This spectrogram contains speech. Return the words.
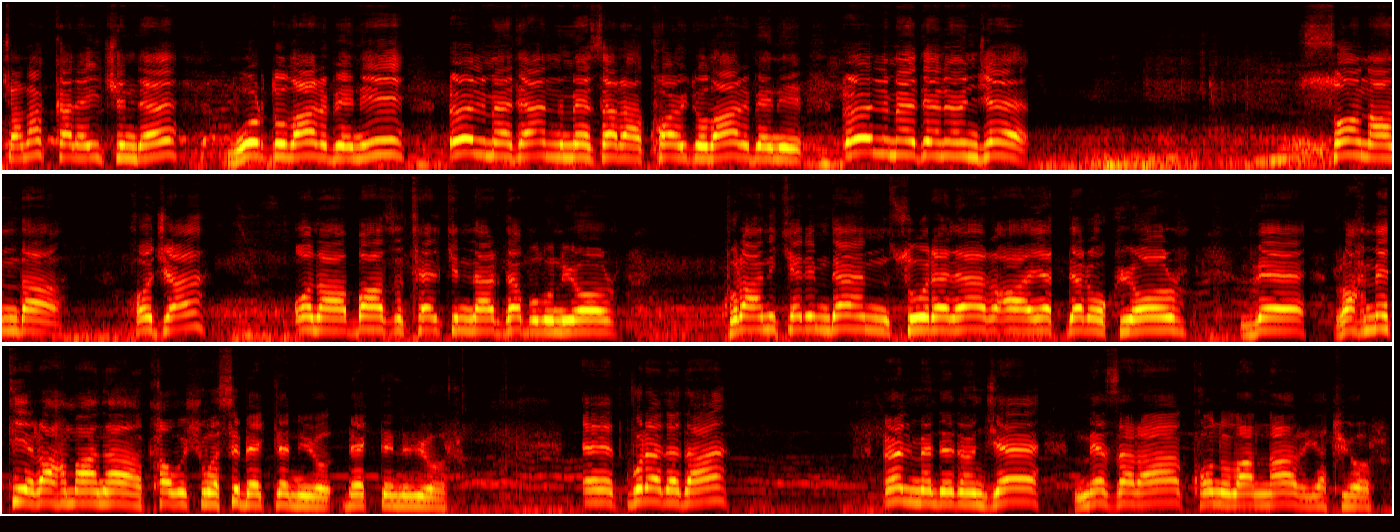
Çanakkale içinde vurdular beni. Ölmeden mezara koydular beni. Ölmeden önce son anda hoca ona bazı telkinlerde bulunuyor. Kur'an-ı Kerim'den sureler, ayetler okuyor ve rahmeti Rahman'a kavuşması bekleniyor, bekleniliyor. Evet burada da ölmeden önce mezara konulanlar yatıyor.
